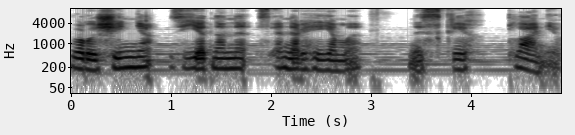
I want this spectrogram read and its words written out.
ворожіння, з'єднане з енергіями низьких планів.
